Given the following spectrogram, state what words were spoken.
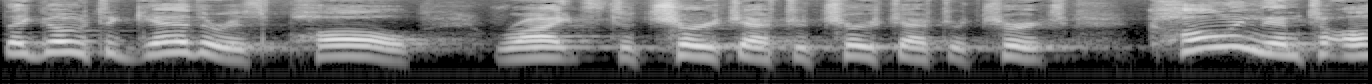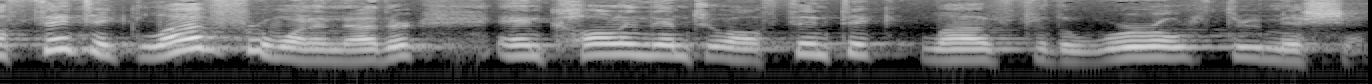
They go together as Paul writes to church after church after church, calling them to authentic love for one another and calling them to authentic love for the world through mission.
